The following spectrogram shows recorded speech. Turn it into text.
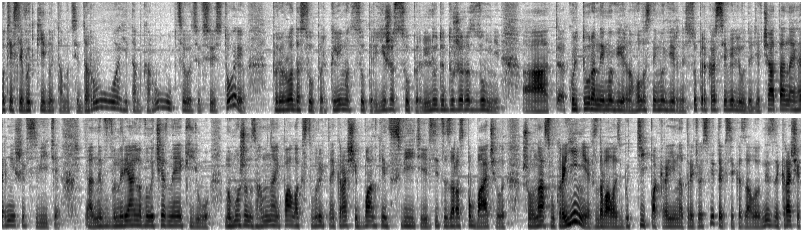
От якщо відкинуть там оці дороги, там корупцію, цю всю історію, природа супер, клімат супер, їжа супер, люди дуже розумні, а, культура неймовірна, голос неймовірний, супер красиві люди, дівчата найгарніші в світі, нереально величезне IQ. Ми можемо з гамна і палок створити найкращий банкінг в світі, і всі це зараз побачили. Що у нас в Україні, здавалось би, типа країна третього світу, як всі казали, один з найкращих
